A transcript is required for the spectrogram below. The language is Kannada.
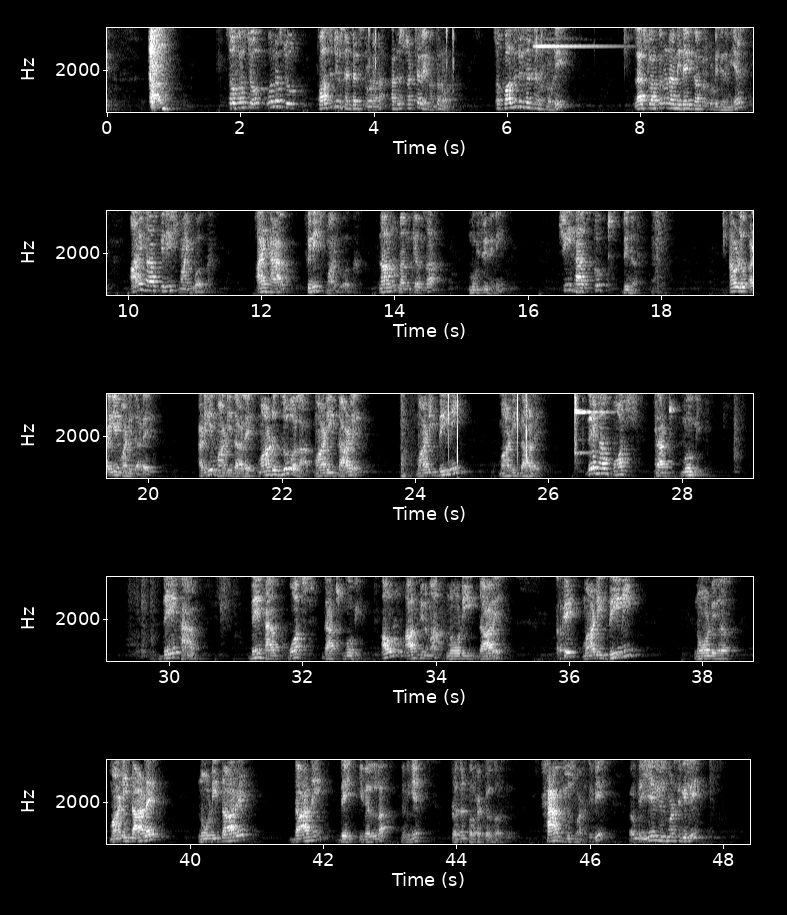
ಸೊ ಫಸ್ಟ್ ಒಂದಷ್ಟು ಪಾಸಿಟಿವ್ ಸೆಂಟೆನ್ಸ್ ನೋಡೋಣ. ಅದ್ರ ಸ್ಟ್ರಕ್ಚರ್ ಏನಂತ ನೋಡೋಣ. ಸೊ ಪಾಸಿಟಿವ್ ಸೆಂಟೆನ್ಸ್ ನೋಡಿ. ಲಾಸ್ಟ್ ಕ್ಲಾಸ್ ನಾನು ಇದೇ ಎಕ್ಸಾಂಪಲ್ ಕೊಟ್ಟಿದ್ದೀನಿ ನಿಮಗೆ. I have finish my work I have finish my work ನಾನು ನನ್ನ ಕೆಲಸ ಮುಗಿಸಿದ್ದೀನಿ. ಶಿ ಹ್ಯಾಸ್ ಕುಕ್ಡ್ ಡಿನ್ನರ್ ಅವಳು ಅಡಿಗೆ ಮಾಡಿದಾಳೆ ಅಡಿಗೆ ಮಾಡಿದಾಳೆ ಮಾಡಿದ್ಲು ಅಲ್ಲ, ಮಾಡಿದ್ದಾಳೆ. ಮಾಡಿದ್ದೀನಿ, ಮಾಡಿದ್ದಾಳೆ. They have watch that movie they have they have watch that movie ಅವರು ಆ ಸಿನಿಮಾ ನೋಡಿದ್ದಾರೆ. ಓಕೆ ಮಾಡಿದ್ದೀನಿ, ನೋಡಿ ಮಾಡಿದಾಳೆ ನೋಡಿದ್ದಾರೆ, ದಾನೆ, ದೇ, ಇವೆಲ್ಲ ನಿಮಗೆ ಪ್ರೆಸೆಂಟ್ ಪರ್ಫೆಕ್ಟ್ ಅಲ್ಲಿ ಬರುತ್ತೆ. ಹ್ಯಾವ್ ಯೂಸ್ ಮಾಡ್ತೀವಿ. ಓಕೆ ಏನು ಯೂಸ್ ಮಾಡ್ತೀವಿ ಇಲ್ಲಿ?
